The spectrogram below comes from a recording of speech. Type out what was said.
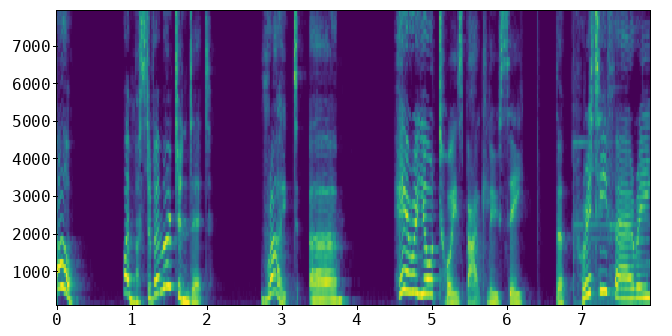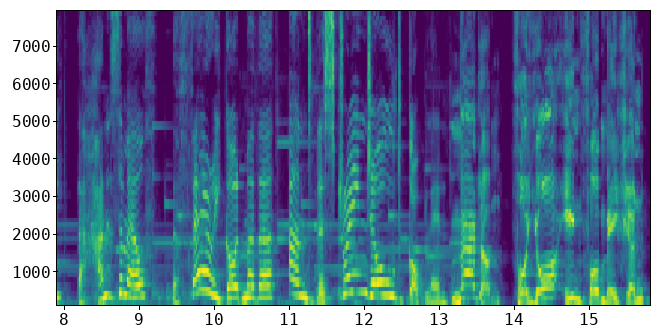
Oh, I must have imagined it. Right, um, here are your toys back, Lucy. The pretty fairy, the handsome elf, the fairy godmother, and the strange old goblin. Madam, for your information,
